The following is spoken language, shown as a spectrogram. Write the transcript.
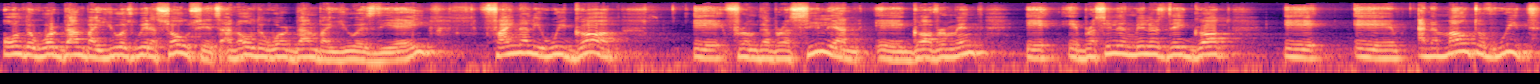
all the work done by us wheat associates and all the work done by usda finally we got from the Brazilian government, Brazilian millers they got an amount of wheat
